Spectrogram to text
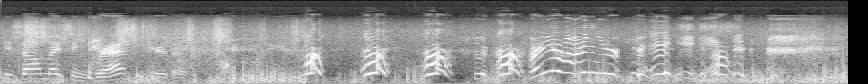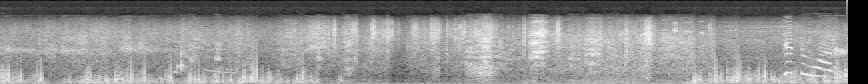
It's all nice and grassy here, though. Are you on your face? Get the water.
